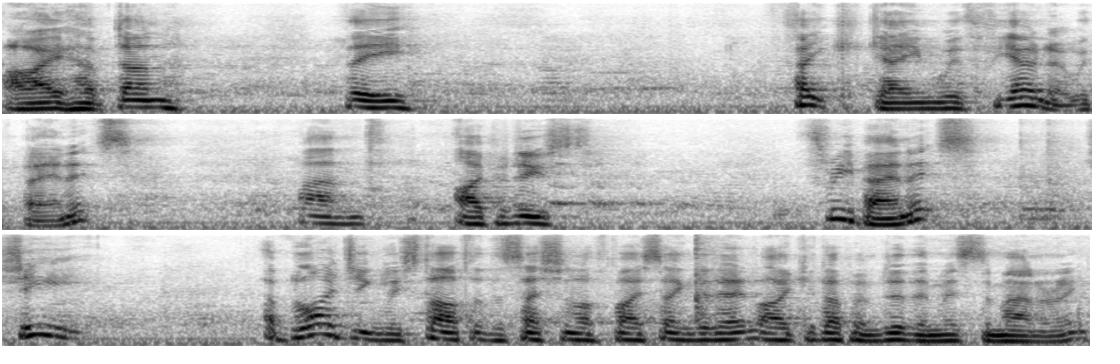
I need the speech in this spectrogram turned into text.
I have done the fake game with Fiona with bayonets, and I produced three bayonets. She obligingly started the session off by saying they don't like it up and do them, Mr. Mainwaring.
